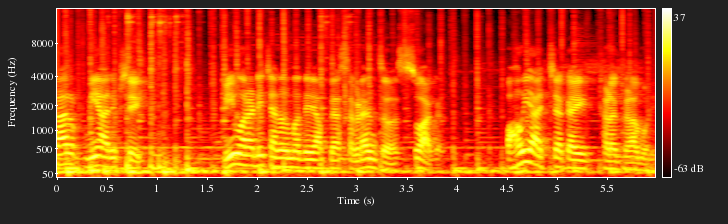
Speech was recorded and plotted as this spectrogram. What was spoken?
नमस्कार मी आरिफ शेख. मी मराठी चॅनलमध्ये आपल्या सगळ्यांचं स्वागत. पाहूया आजच्या काही ठळक घडामोडी.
